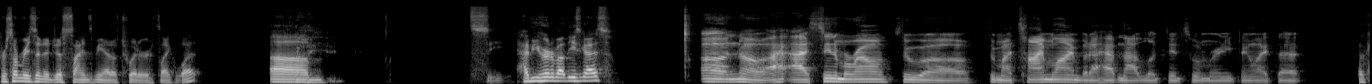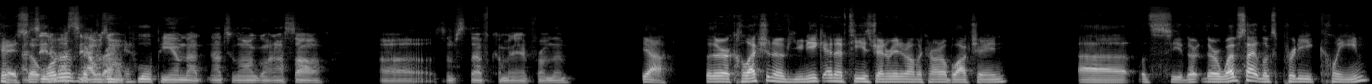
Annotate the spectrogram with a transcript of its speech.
For some reason, it just signs me out of Twitter. It's like what? Um, let's see. Have you heard about these guys? Uh, no, I I seen them around through uh through my timeline, but I have not looked into them or anything like that. Okay, I so seen 'em- Order I, of seen- the I was on Pool PM not not too long ago, and I saw uh some stuff coming in from them. Yeah. So they're a collection of unique NFTs generated on the Cardano blockchain. Uh, let's see. Their their website looks pretty clean,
